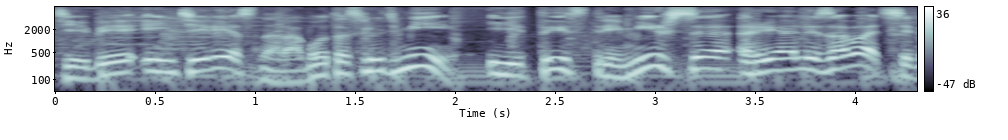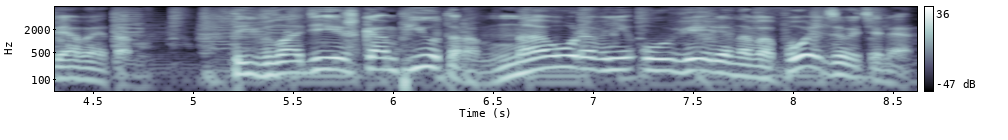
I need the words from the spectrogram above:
Тебе интересна работа с людьми, и ты стремишься реализовать себя в этом. Ты владеешь компьютером на уровне уверенного пользователя.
